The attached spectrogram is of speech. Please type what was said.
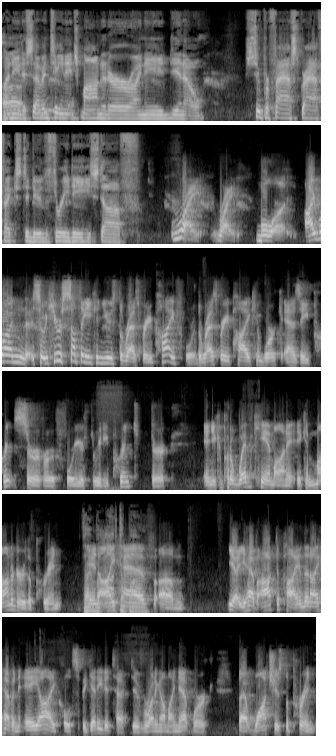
I need a 17 inch monitor. I need, you know, super fast graphics to do the 3D stuff. Right, right. Well, uh, I run. So here's something you can use the Raspberry Pi for. The Raspberry Pi can work as a print server for your 3D printer, and you can put a webcam on it. It can monitor the print. And I Octopi. have, um, yeah, you have Octopi, and then I have an AI called Spaghetti Detective running on my network that watches the print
